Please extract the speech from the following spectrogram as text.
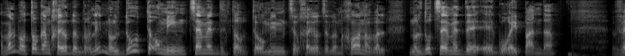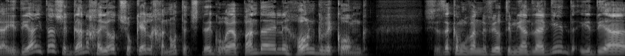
אבל באותו גן חיות בברלין נולדו תאומים, צמד, טוב, תאומים אצל חיות זה לא נכון, אבל נולדו צמד אה, אה, גורי פנדה. והידיעה הייתה שגן החיות שוקל לכנות את שני גורי הפנדה האלה הונג וקונג. שזה כמובן מביא אותי מיד להגיד, ידיעה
